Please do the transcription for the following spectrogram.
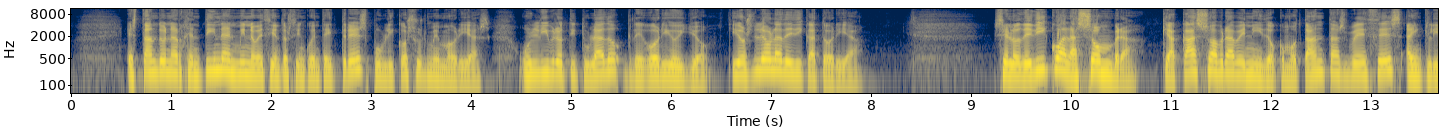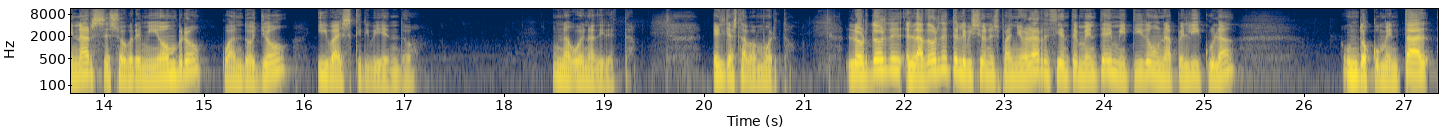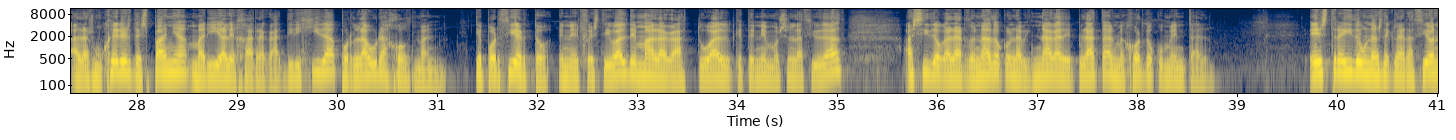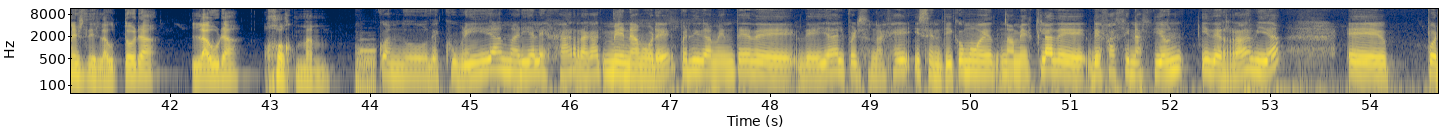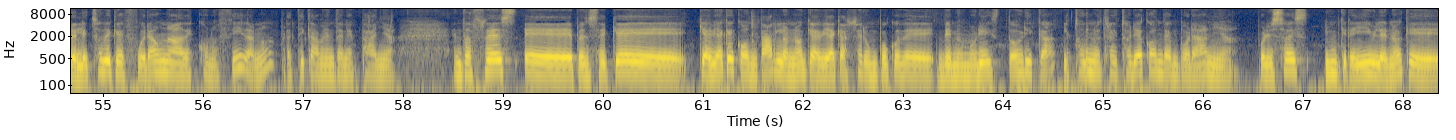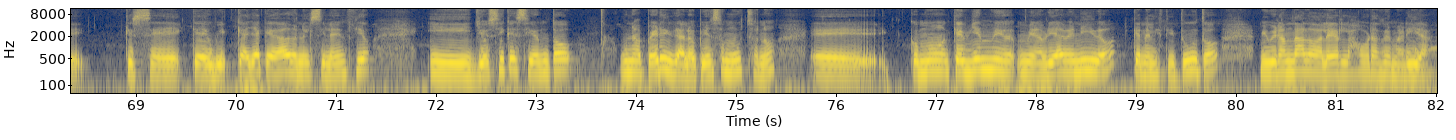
Estando en Argentina, en 1953, publicó sus memorias, un libro titulado Gregorio y yo. Y os leo la dedicatoria. Se lo dedico a la sombra, que acaso habrá venido como tantas veces a inclinarse sobre mi hombro cuando yo iba escribiendo. Una buena directa. Él ya estaba muerto. Los dos de- la 2 de Televisión Española recientemente ha emitido una película, un documental a las mujeres de España, María Lejárraga, dirigida por Laura Hoffman, que por cierto, en el Festival de Málaga actual que tenemos en la ciudad, ha sido galardonado con la Biznaga de Plata al mejor documental. He extraído unas declaraciones de la autora Laura Hoffman. Cuando descubrí a María Lejárraga, me enamoré perdidamente de, de ella, del personaje, y sentí como una mezcla de, de fascinación y de rabia eh, por el hecho de que fuera una desconocida, ¿no? prácticamente en España. Entonces eh, pensé que, que había que contarlo, ¿no? que había que hacer un poco de, de memoria histórica, esto de nuestra historia contemporánea. Por eso es increíble ¿no? que, que, haya quedado en el silencio y yo sí que siento una pérdida, lo pienso mucho, ¿no? Eh, cómo, qué bien me, me habría venido que en el instituto me hubieran dado a leer las obras de María.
